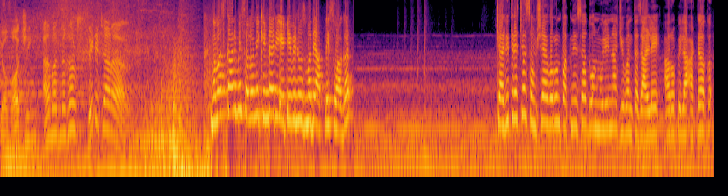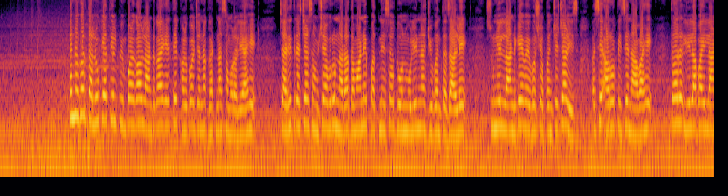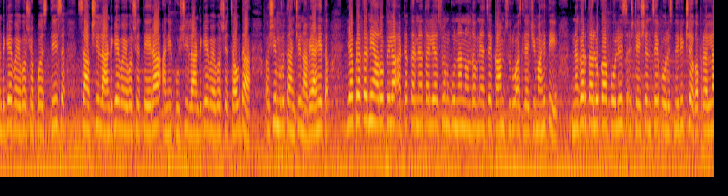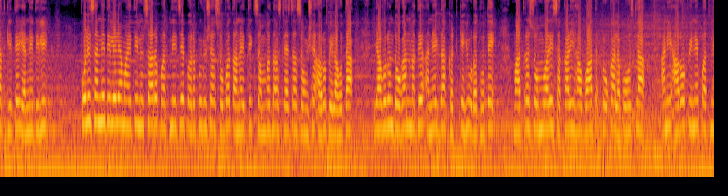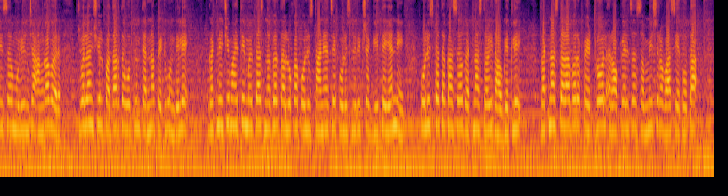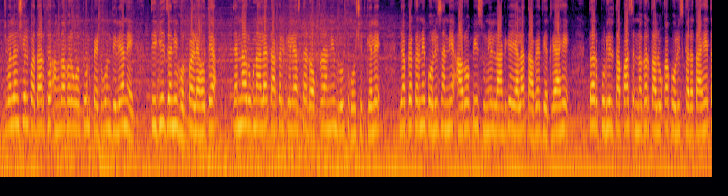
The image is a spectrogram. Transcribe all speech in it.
You're watching Ahmednagar City Channel. नमस्कार मी Saloni Khindari ATV न्यूजमध्ये आपले स्वागत. चारित्र्याच्या संशयावरून पत्नीसह दोन मुलींना जिवंत जाळले आरोपीला अटक. नगर तालुक्यातील पिंपळगाव लांडगा येथे खळबळजनक घटना समोर आली आहे. चारित्र्याच्या संशयावरून नराधमाने पत्नीसह दोन मुलींना जिवंत जाळले. सुनील लांडगे वयवर्ष पंचेचाळीस असे आरोपीचे नाव आहे. तर लीलाबाई लांडगे वयवर्ष पस्तीस साक्षी लांडगे वयवर्ष तेरा आणि खुशी लांडगे वयवर्ष चौदा अशी मृतांची नावे आहेत. या प्रकरणी आरोपीला अटक करण्यात आली असून गुन्हा नोंदवण्याचे काम सुरू असल्याची माहिती नगर तालुका पोलीस स्टेशनचे पोलीस निरीक्षक प्रल्हाद गीते यांनी दिली. पोलिसांनी दिलेल्या माहितीनुसार पत्नीचे परपुरुषासोबत अनैतिक संबंध असल्याचा संशय आरोपीला होता. यावरून दोघांमध्ये अनेकदा खटकेही उडत होते. मात्र सोमवारी सकाळी हा वाद टोकाला पोहोचला. आणि आरोपीने पत्नीसह मुलींच्या अंगावर ज्वलनशील पदार्थ ओतून त्यांना पेटवून दिले. घटनेची माहिती मिळताच नगर तालुका पोलीस ठाण्याचे पोलीस निरीक्षक गीते यांनी पोलीस पथकासह घटनास्थळी धाव घेतली. घटनास्थळावर पेट्रोल रॉकेलचा संमिश्र वास येत होता. ज्वलनशील पदार्थ अंगावर ओतून पेटवून दिल्याने तिघी जणी होरपळल्या होत्या. त्यांना रुग्णालयात दाखल केले असता डॉक्टरांनी मृत घोषित केले. या प्रकरणी पोलिसांनी आरोपी सुनील लांडगे याला ताब्यात घेतले आहे. तर पुढील तपास नगर तालुका पोलीस करत आहेत.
